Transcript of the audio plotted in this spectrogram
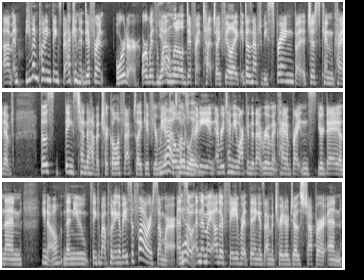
um, and even putting things back in a different order or with Yeah. one little different touch i feel like it doesn't have to be spring but it just can kind of those things tend to have a trickle effect. Like if your Yeah, mantle totally. looks pretty, and every time you walk into that room, it kind of brightens your day. And then, you know, then you think about putting a vase of flowers somewhere. And so, and then my other favorite thing is I'm a Trader Joe's shopper, and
